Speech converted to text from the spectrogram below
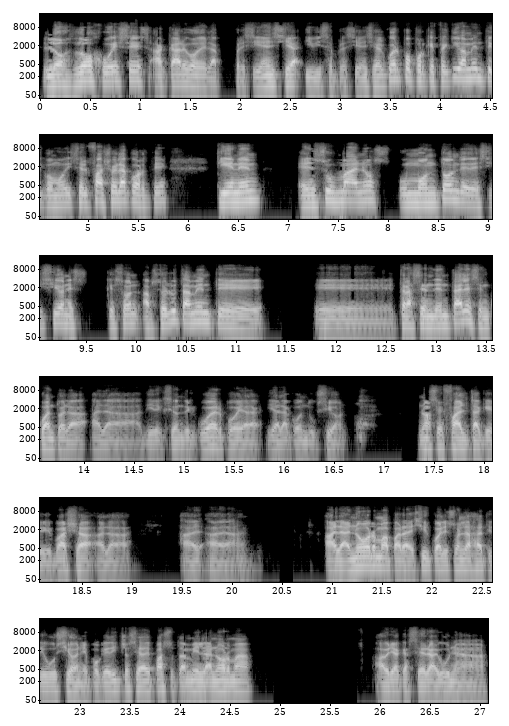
los dos jueces a cargo de la presidencia y vicepresidencia del cuerpo, porque efectivamente, como dice el fallo de la Corte, tienen en sus manos un montón de decisiones que son absolutamente eh, trascendentales en cuanto a la, dirección del cuerpo y a, la conducción. No hace falta que vaya a la, a, la norma para decir cuáles son las atribuciones, porque dicho sea de paso, también la norma habría que hacer alguna,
